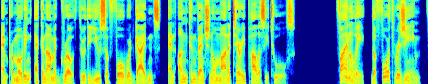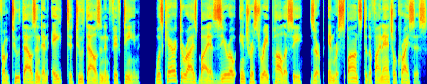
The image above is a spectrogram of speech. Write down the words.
and promoting economic growth through the use of forward guidance and unconventional monetary policy tools. Finally, the fourth regime, from 2008 to 2015, was characterized by a zero interest rate policy, ZIRP, in response to the financial crisis.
